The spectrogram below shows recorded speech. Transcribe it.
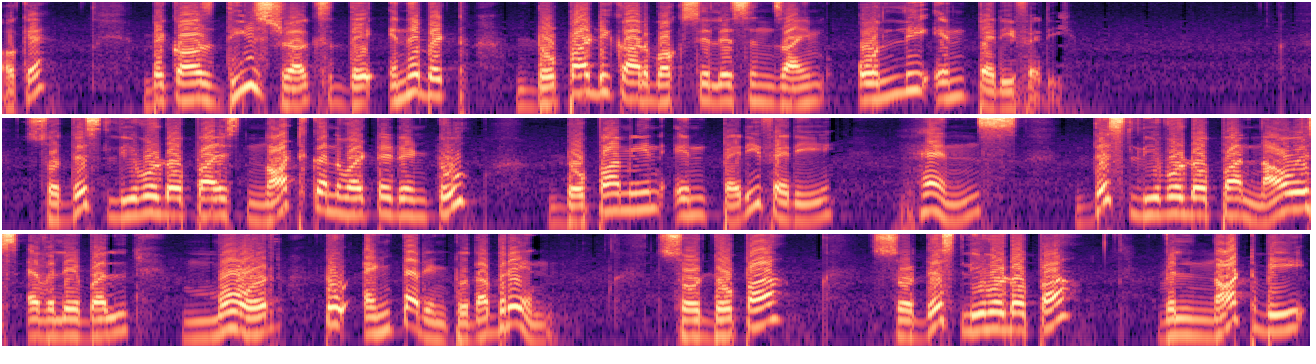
Okay? Because these drugs they inhibit dopa decarboxylase enzyme only in periphery. So this levodopa is not converted into dopamine in periphery. Hence this levodopa now is available more to enter into the brain. So dopa so this levodopa will not be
